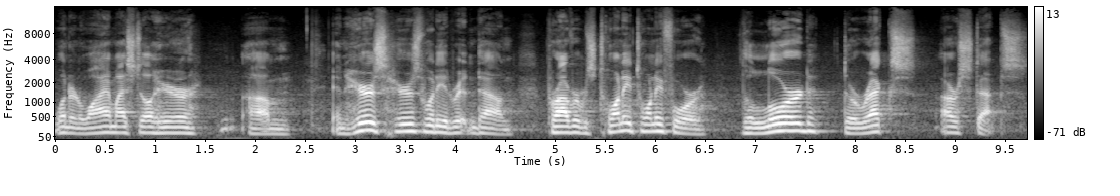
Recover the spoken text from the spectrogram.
wondering, why am I still here? Um, and here's, here's what he had written down Proverbs 20 24. The Lord directs our steps.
